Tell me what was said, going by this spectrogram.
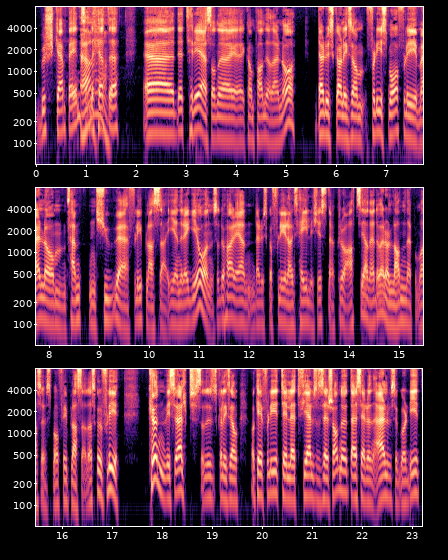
Bush campaign, som Ja. det heter. Eh, det er tre sånne kampanjer der nå der du skal liksom fly småfly mellom 15-20 flyplasser i en region. Så du har en der du skal fly langs hele kysten av Kroatia nedover og lande på masse småflyplasser. Da skal du fly kun visuelt. Så du skal liksom ok, fly til et fjell som ser sånn ut, der ser du en elv som går dit.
